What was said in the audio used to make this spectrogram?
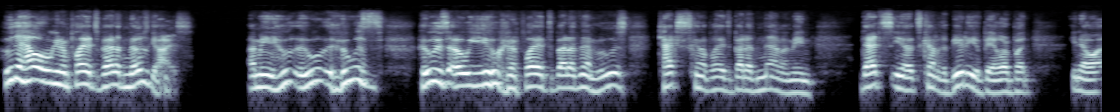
who the hell are we going to play? It's better than those guys. I mean, who, who, who is, who is OU going to play? It's better than them. Who is Texas going to play? It's better than them. I mean, that's you know, it's kind of the beauty of Baylor. But you know,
